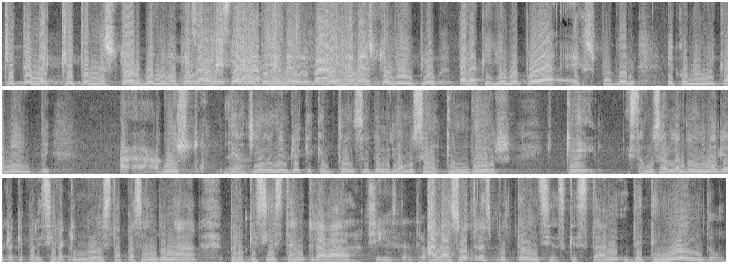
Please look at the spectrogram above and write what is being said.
Quítenme, quítenme estorbo, no me pongan estorbo, déjenme, esto limpio para que yo me pueda expandir económicamente a, gusto. De allí, don Enrique, que entonces deberíamos entender que estamos hablando de una guerra que pareciera que no está pasando nada, pero que sí está entrabada. Sí, está entrabada. A las otras potencias que están deteniendo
